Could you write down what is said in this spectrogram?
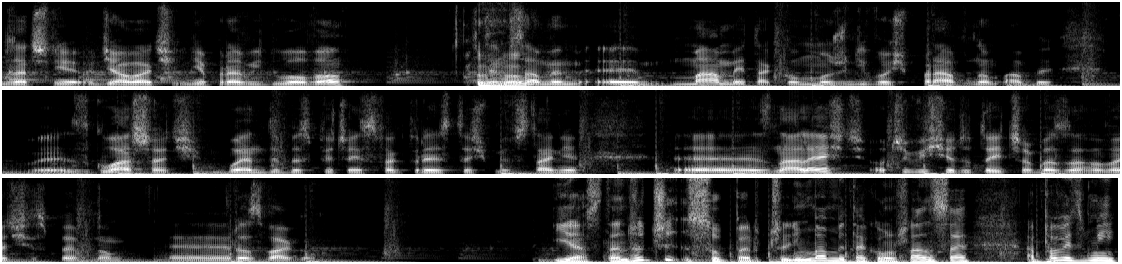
zacznie działać nieprawidłowo. Tym mhm. samym e, mamy taką możliwość prawną, aby e, zgłaszać błędy bezpieczeństwa, które jesteśmy w stanie e, znaleźć. Oczywiście tutaj trzeba zachować się z pewną rozwagą. Jasne, no, czy, super, czyli mamy taką szansę. A powiedz mi,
